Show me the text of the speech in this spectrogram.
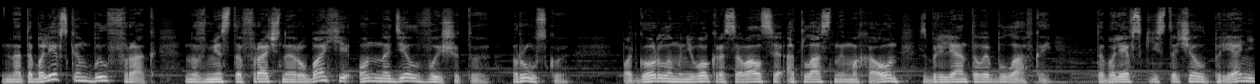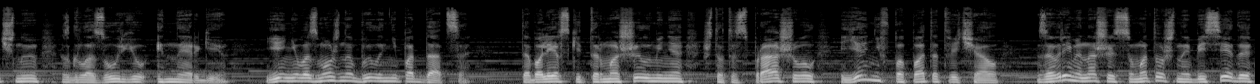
На Тоболевском был фрак, но вместо фрачной рубахи он надел вышитую, русскую – под горлом у него красовался атласный махаон с бриллиантовой булавкой. Тоболевский источал пряничную с глазурью энергию. Ей невозможно было не поддаться. Тоболевский тормошил меня, что-то спрашивал, я не в попад отвечал. За время нашей суматошной беседы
